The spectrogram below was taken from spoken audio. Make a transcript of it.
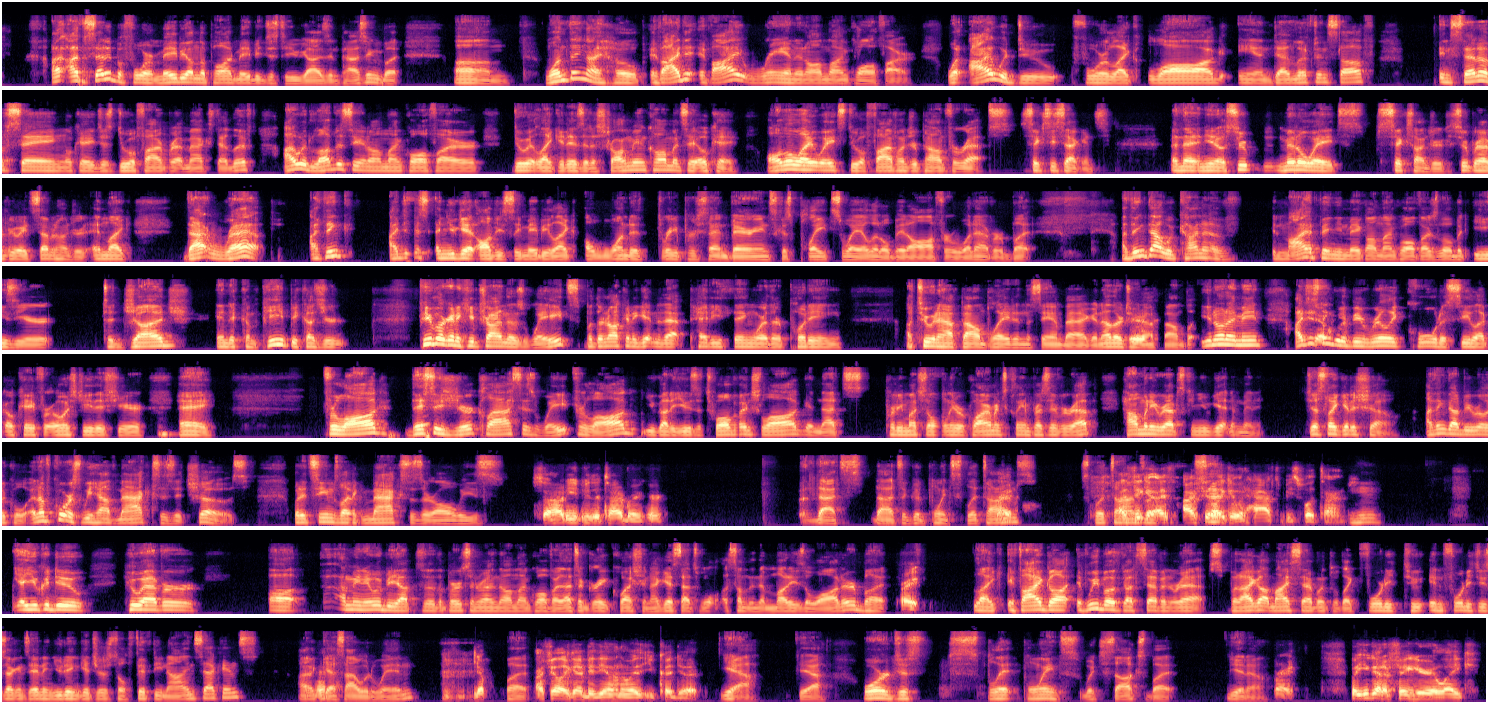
I, I've said it before, maybe on the pod, maybe just to you guys in passing, but um, one thing I hope if I did if I ran an online qualifier, what I would do for like log and deadlift and stuff, instead of saying, okay, just do a five rep max deadlift, I would love to see an online qualifier do it like it is at a strongman comp and say, okay, all the lightweights do a 500 pound for reps, 60 seconds. And then, you know, super middleweights, 600, super heavyweights, 700. And like that rep, I think I just, and you get obviously maybe like a one to 3% variance because plates weigh a little bit off or whatever. But I think that would kind of, in my opinion, make online qualifiers a little bit easier to judge and to compete because you're, people are going to keep trying those weights, but they're not going to get into that petty thing where they're putting a two and a half pound plate in the sandbag, another two and a half pound plate. You know what I mean? I just Yeah. think it would be really cool to see, like, okay, for OSG this year, hey, for log, this is your class's weight for log. You got to use a 12 inch log, and that's pretty much the only requirements. Clean press every rep. How many reps can you get in a minute? Just like at a show. I think that'd be really cool. And of course, we have maxes at shows, but it seems like maxes are always So how do you do the tiebreaker? that's that's a good point. Split Right. times. Split times. I think like- I, I feel set- like it would have to be split times. Mhm. Yeah, you could do whoever. Uh, I mean, it would be up to the person running the online qualifier. That's a great question. I guess that's something that muddies the water. But Right. Like, if I got, if we both got seven reps, but I got my seventh with like forty-two in forty-two seconds in, and you didn't get yours till fifty-nine seconds, I guess I would win. Mm-hmm. Yep. But I feel like that'd be the only way that you could do it. yeah, yeah, or just split points, which sucks. But you know, Right. But you got to figure like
